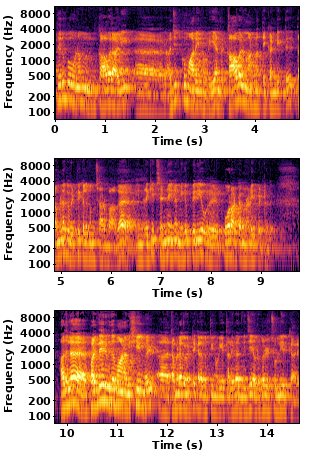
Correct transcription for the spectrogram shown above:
திருபுவனம் காவலாளி அஹ், அஜித்குமாரினுடைய அந்த காவல் மரணத்தை கண்டித்து தமிழக வெற்றி கழகம் சார்பாக இன்றைக்கு சென்னையில் மிகப்பெரிய ஒரு போராட்டம் நடைபெற்றது. அதில் பல்வேறு விதமான விஷயங்கள் தமிழக வெற்றி கழகத்தினுடைய தலைவர் விஜய் அவர்கள் சொல்லியிருக்காரு.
